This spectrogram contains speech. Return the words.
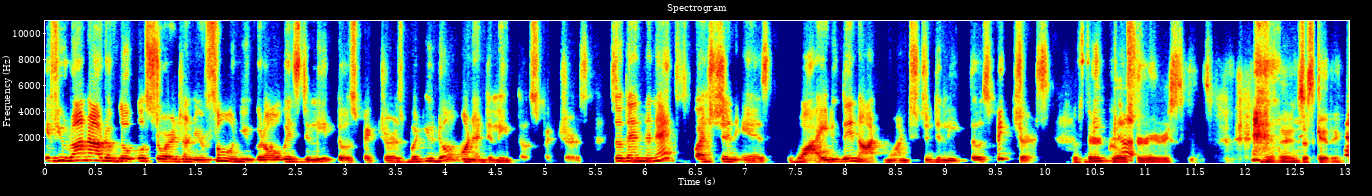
if you run out of local storage on your phone, you could always delete those pictures, but you don't want to delete those pictures. So then mm-hmm. the next question is why do they not want to delete those pictures? Because they're grocery receipts. I'm just kidding.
